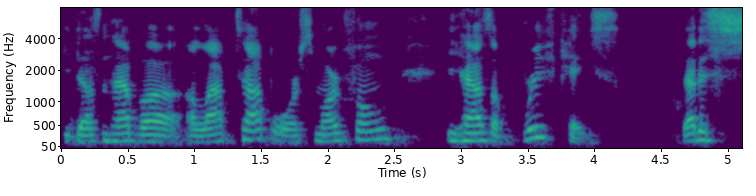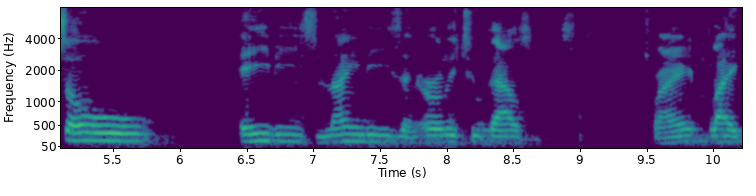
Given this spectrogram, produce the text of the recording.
He doesn't have a, a laptop or a smartphone. He has a briefcase. That is so 80s, 90s, and early 2000s, right? Like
